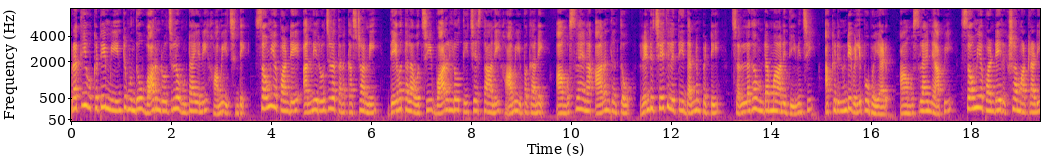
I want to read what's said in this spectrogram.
ప్రతి ఒక్కటి మీ ఇంటి ముందు వారం రోజుల్లో ఉంటాయని హామీ ఇచ్చింది. సౌమ్య పాండే అన్ని రోజుల తన కష్టాన్ని దేవతలా వచ్చి వారంలో తీచేస్తా అని హామీ ఇవ్వగానే ఆ ముసలాయన ఆనందంతో రెండు చేతులెత్తి దండం పెట్టి చల్లగా ఉండమ్మా అని దీవించి అక్కడి నుండి వెళ్ళిపోబోయాడు ఆ ముసలాయన్ని ఆపి సౌమ్య పాండే రిక్షా మాట్లాడి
